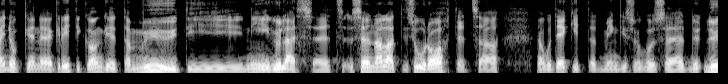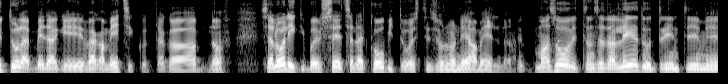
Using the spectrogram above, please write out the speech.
ainukene kriitika ongi, et ta müüdi nii ülesse, et see on alati suur oht, et sa nagu tekitad mingisuguse, nüüd tuleb midagi väga metsikut, aga noh, seal oligi põhimõtteliselt see, et sa näed Kobe'it uuesti, sul on hea meel, noh. ma soovitan seda Leedu Dream tiimi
